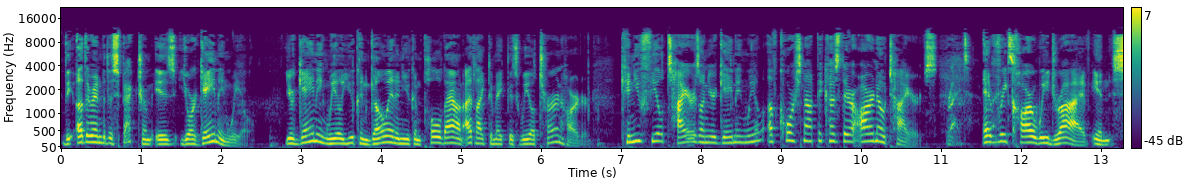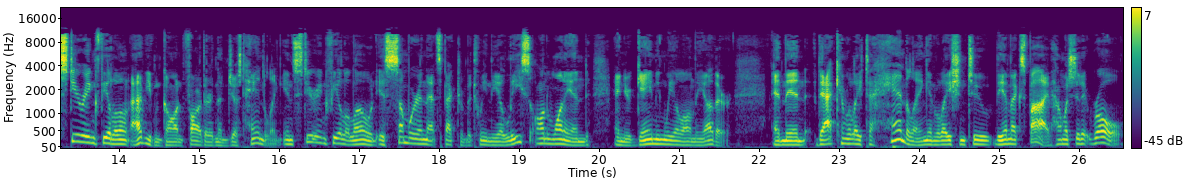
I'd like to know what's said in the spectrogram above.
The other end of the spectrum is your gaming wheel. Your gaming wheel, you can go in and you can pull down. I'd like to make this wheel turn harder. Can you feel tires on your gaming wheel? Of course not, because there are no tires. Right, Every car we drive in steering feel alone, I've even gone farther than just handling. In steering feel alone is somewhere in that spectrum between the Elise on one end and your gaming wheel on the other. And then that can relate to handling in relation to the MX5. How much did it roll?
